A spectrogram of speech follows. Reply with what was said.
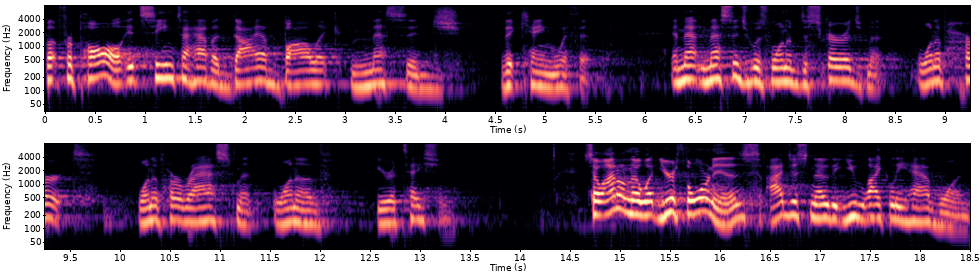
But for Paul, it seemed to have a diabolic message that came with it. And that message was one of discouragement, one of hurt, one of harassment, one of irritation. So I don't know what your thorn is. I just know that you likely have one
